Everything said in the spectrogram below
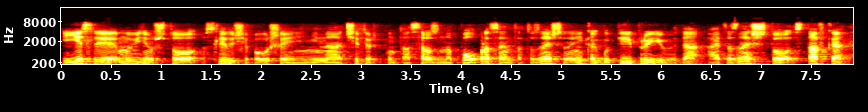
И если мы видим, что следующее повышение не на четверть пункта, а сразу на полпроцента, то значит, что они как бы перепрыгивают. Да? А это значит, что ставка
